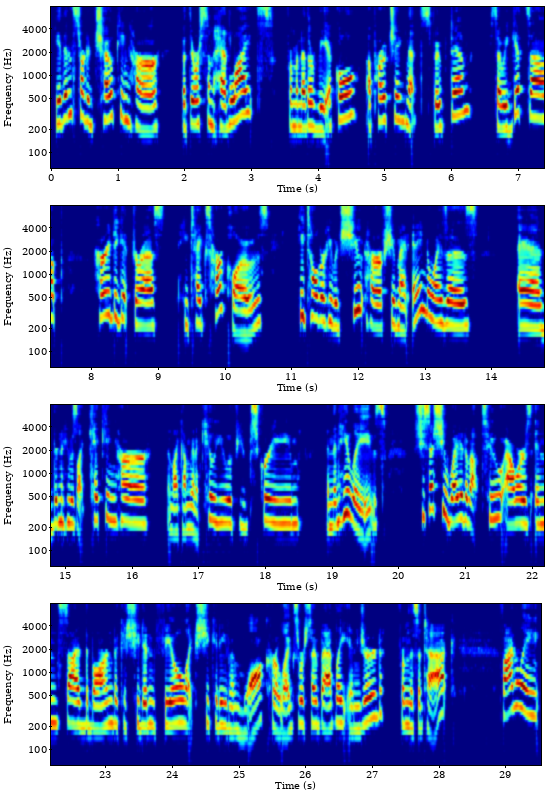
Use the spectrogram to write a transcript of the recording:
He then started choking her, but there were some headlights from another vehicle approaching that spooked him. So he gets up, hurried to get dressed. He takes her clothes. He told her he would shoot her if she made any noises. And then he was like kicking her and like, I'm going to kill you if you scream. And then he leaves. She says she waited about two hours inside the barn because she didn't feel like she could even walk. Her legs were so badly injured from this attack. Finally,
